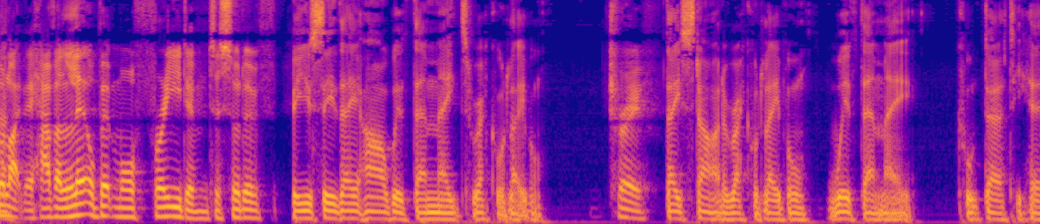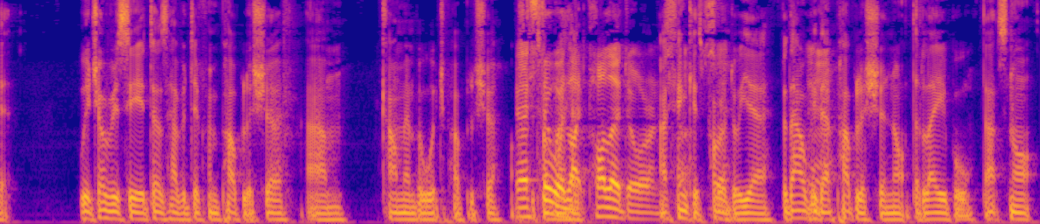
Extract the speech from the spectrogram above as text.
Yeah. like they have a little bit more freedom to sort of But you see, they are with their mate's record label. True. They started a record label with their mate called Dirty Hit, which obviously it does have a different publisher. Um, can't remember which publisher. They're the still with like Polydor and I think stuff, it's so- Polydor, yeah. But that will be Yeah. their publisher, not the label. That's not.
